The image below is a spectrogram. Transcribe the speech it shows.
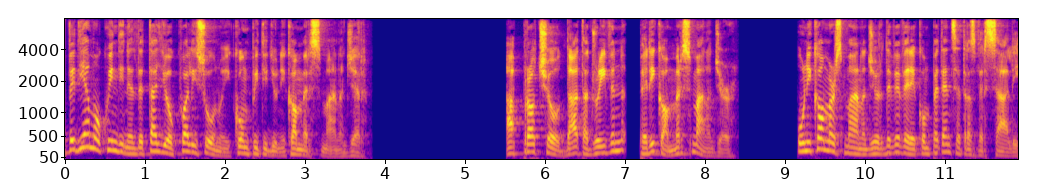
Vediamo quindi nel dettaglio quali sono i compiti di un e-commerce manager. Approccio data driven per e-commerce manager. Un e-commerce manager deve avere competenze trasversali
